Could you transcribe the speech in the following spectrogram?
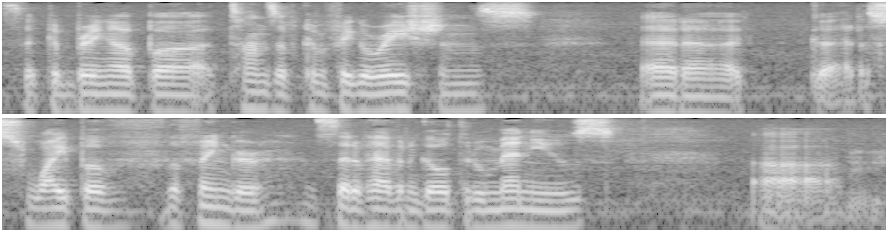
So I can bring up uh, tons of configurations at a at a swipe of the finger instead of having to go through menus. Um,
